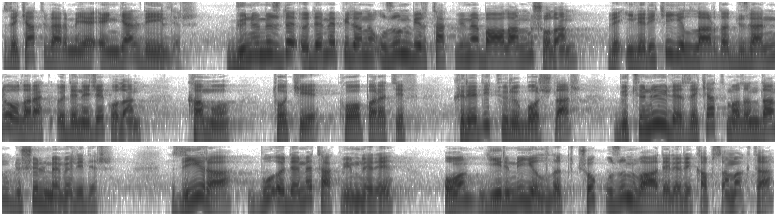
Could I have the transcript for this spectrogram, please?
zekat vermeye engel değildir. Günümüzde ödeme planı uzun bir takvime bağlanmış olan ve ileriki yıllarda düzenli olarak ödenecek olan kamu, TOKİ, kooperatif, kredi türü borçlar bütünüyle zekat malından düşülmemelidir. Zira bu ödeme takvimleri 10-20 yıllık çok uzun vadeleri kapsamakta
